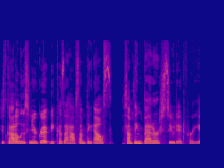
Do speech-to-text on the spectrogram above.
just got to loosen your grip because I have something else something better suited for you.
